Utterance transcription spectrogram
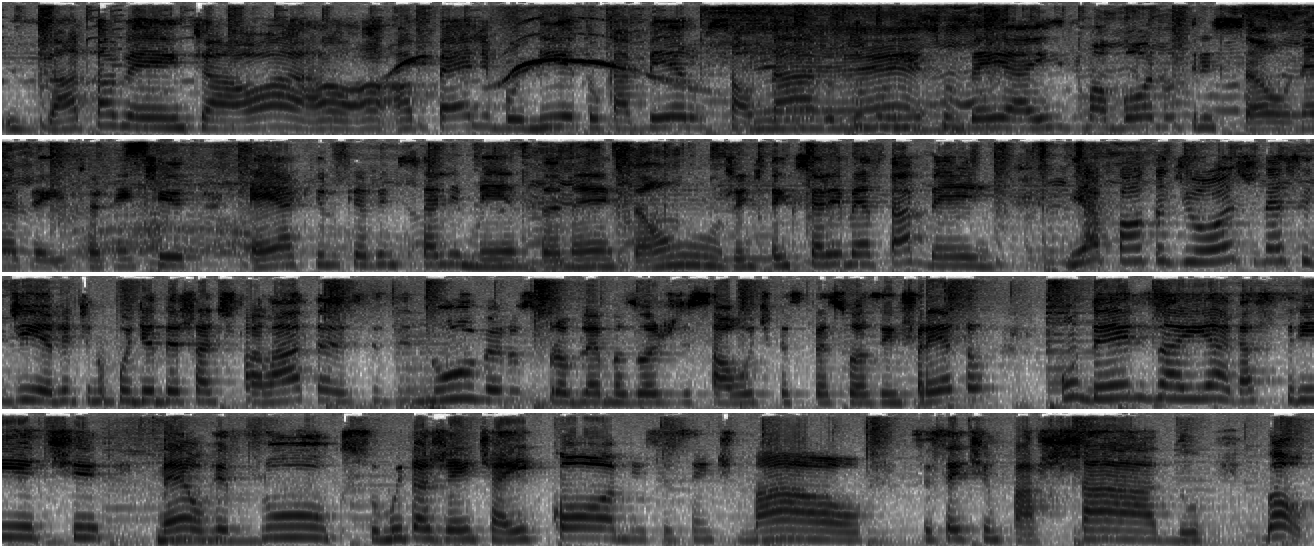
exatamente. A, a, a pele bonita, o cabelo saudável, É. tudo isso veio aí de uma boa nutrição, né, gente? A gente é aquilo que a gente se alimenta, né? Então a gente tem que se alimentar bem. E a pauta de hoje, nesse dia, a gente não podia deixar de falar desses inúmeros problemas hoje de saúde que as pessoas enfrentam. Um deles aí é a gastrite, né? O refluxo. Muita gente aí come, se sente mal, se sente empachado. Bom,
